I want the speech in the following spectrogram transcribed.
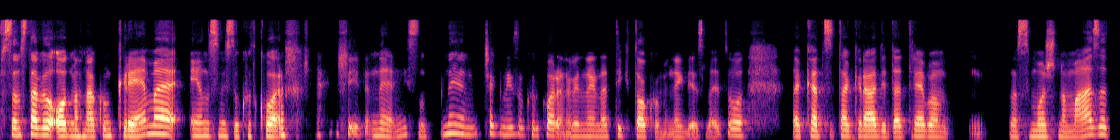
sam stavila odmah nakon kreme i onda sam isto kod vidim- ne, nisam, ne, čak nisam kod vidjela, nego na TikToku mi negdje izletilo, da kad se tak radi da trebam da se možeš namazat,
